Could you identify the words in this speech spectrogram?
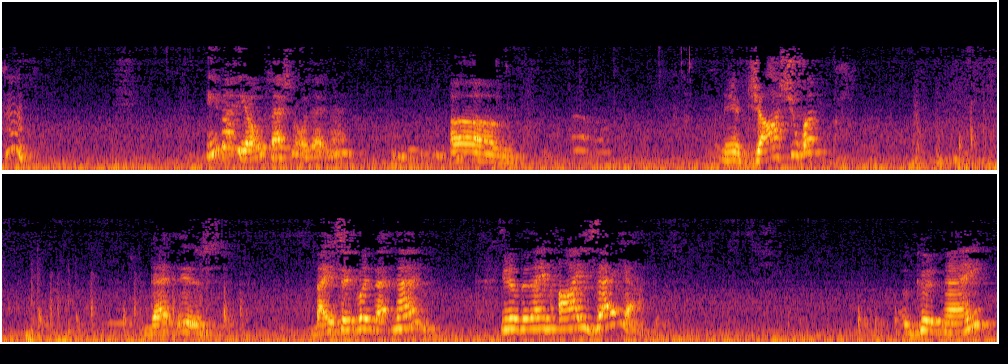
Hmm. Anybody Old Testament with that name? Um, Joshua. That is basically that name. You know the name Isaiah. A good name.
